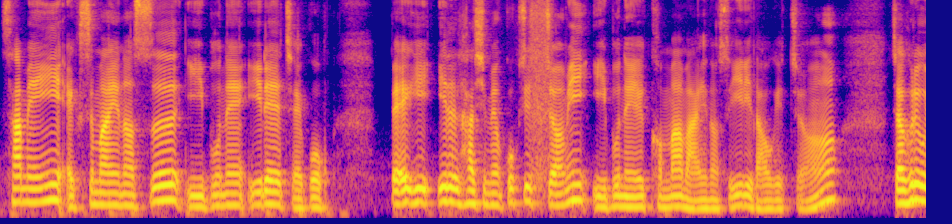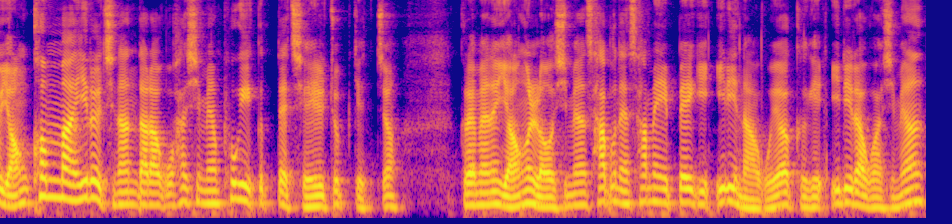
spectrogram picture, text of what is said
3a x 마이너스 2분의 1의 제곱 빼기 1 하시면 꼭지점이 2분의 1, 마이너스 1이 나오겠죠. 자, 그리고 0,1을 지난다라고 하시면 폭이 끝에 제일 좁겠죠. 그러면은 0을 넣으시면 4분의 3a 빼기 1이 나오고요. 그게 1이라고 하시면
